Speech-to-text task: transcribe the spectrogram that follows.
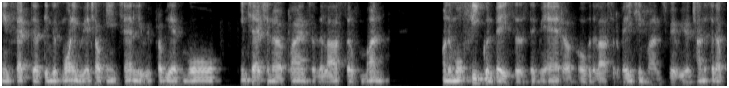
in fact i think this morning we were talking internally we've probably had more interaction with our clients over the last sort of month on a more frequent basis than we had over the last sort of 18 months where we were trying to set up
